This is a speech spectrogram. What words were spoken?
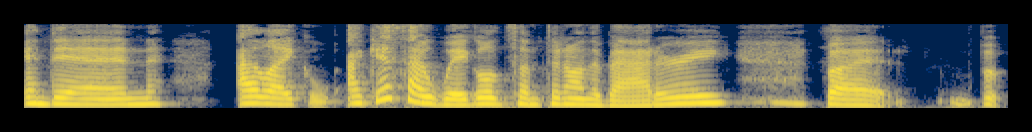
and then i like i guess i wiggled something on the battery but but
